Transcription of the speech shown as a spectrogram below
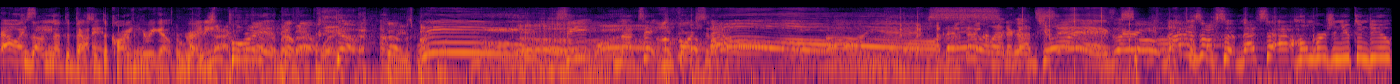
I see. Because I'm not the best at the carving. Right, here we go. Ready? Pour it in. Go. Go. Go. Go. Please, back oh. See? Wow. And that's it. You force it out. Oh, oh yes. That got six. So that is awesome. That's the at-home version you can do.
